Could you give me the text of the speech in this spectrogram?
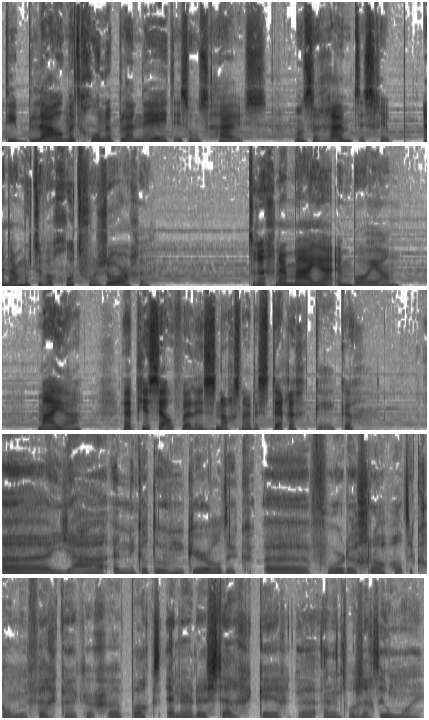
die blauw met groene planeet is ons huis, ons ruimteschip. En daar moeten we goed voor zorgen. Terug naar Maya en Boyan. Maya, heb je zelf wel eens nachts naar de sterren gekeken? Uh, ja, en ik had ook een keer had ik uh, voor de grap had ik gewoon mijn verrekijker gepakt en naar de sterren gekeken en het was echt heel mooi.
